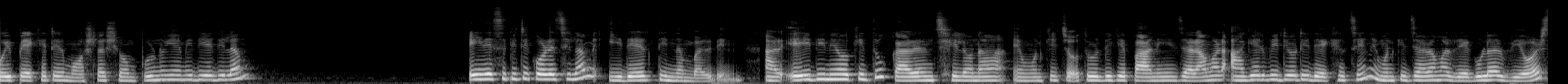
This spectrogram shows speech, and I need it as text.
ওই প্যাকেটের মশলা সম্পূর্ণই আমি দিয়ে দিলাম। এই রেসিপিটি করেছিলাম ঈদের তিন নম্বর দিন। আর এই দিনেও কিন্তু কারেন্ট ছিল না, এমনকি চতুর্দিকে পানি। যারা আমার আগের ভিডিওটি দেখেছেন, এমনকি যারা আমার রেগুলার ভিউয়ার্স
